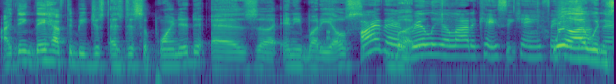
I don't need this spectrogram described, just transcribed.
I think they have to be just as disappointed as uh, anybody else. Are there But- really a lot of Kasey Kahne fans? well, I wouldn't there?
